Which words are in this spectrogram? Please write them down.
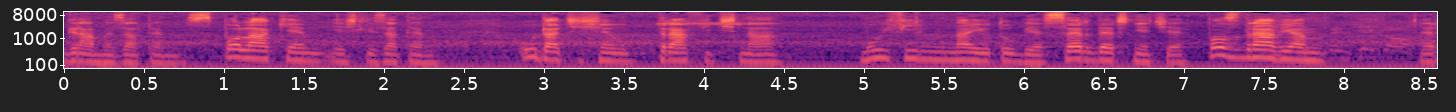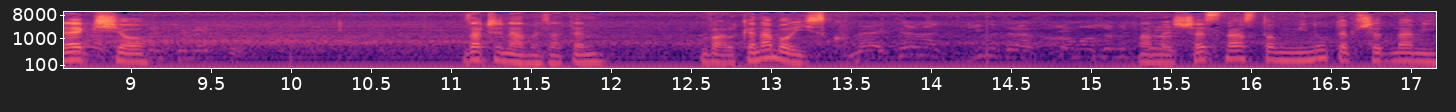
Gramy zatem z Polakiem. Jeśli zatem uda Ci się trafić na mój film na YouTubie, serdecznie Cię pozdrawiam. Reksio. Zaczynamy zatem walkę na boisku. Mamy 16 minutę przed nami.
